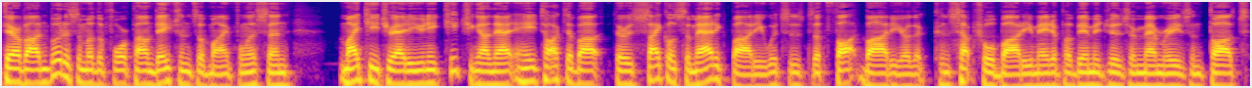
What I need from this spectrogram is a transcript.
Theravadan Buddhism of the four foundations of mindfulness. And my teacher had a unique teaching on that. And he talked about there's psychosomatic body, which is the thought body or the conceptual body made up of images or memories and thoughts.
